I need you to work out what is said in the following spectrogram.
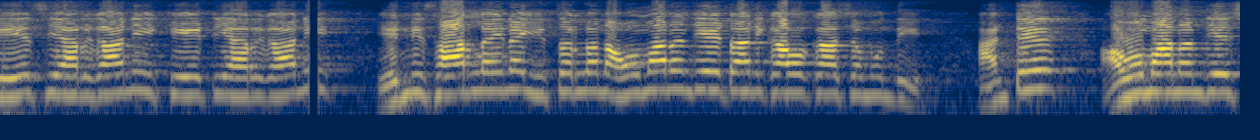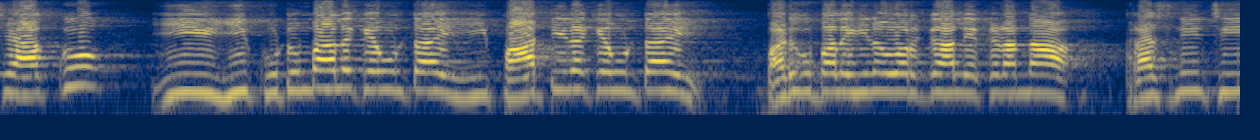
కేసీఆర్ కానీ కేటీఆర్ కానీ ఎన్నిసార్లైనా ఇతరులను అవమానం చేయడానికి అవకాశం ఉంది. అంటే అవమానం చేసే హక్కు ఈ ఈ కుటుంబాలకే ఉంటాయి ఈ పార్టీలకే ఉంటాయి. బడుగు బలహీన వర్గాలు ఎక్కడన్నా ప్రశ్నించి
